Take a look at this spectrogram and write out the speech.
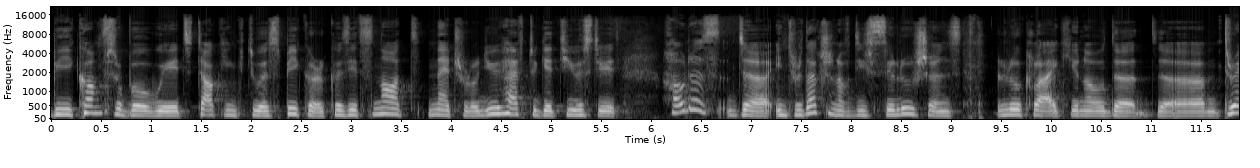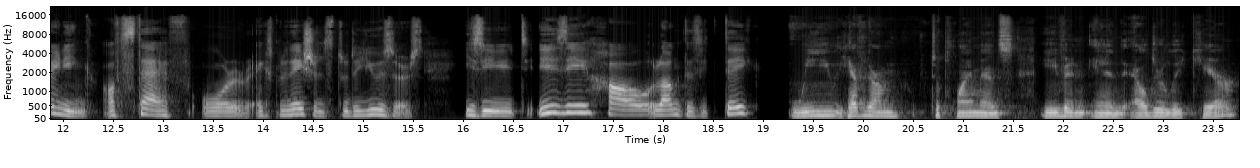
be comfortable with talking to a speaker because it's not natural. You have to get used to it. How does the introduction of these solutions look like? You know, the the training of staff or explanations to the users. Is it easy? How long does it take? We have done deployments even in elderly care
